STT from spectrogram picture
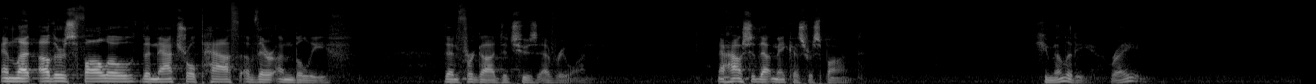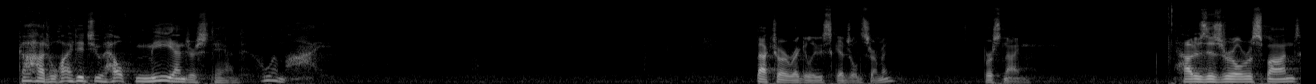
and let others follow the natural path of their unbelief than for God to choose everyone. Now, how should that make us respond? Humility, right? God, why did you help me understand? Who am I? Back to our regularly scheduled sermon, verse 9. How does Israel respond?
